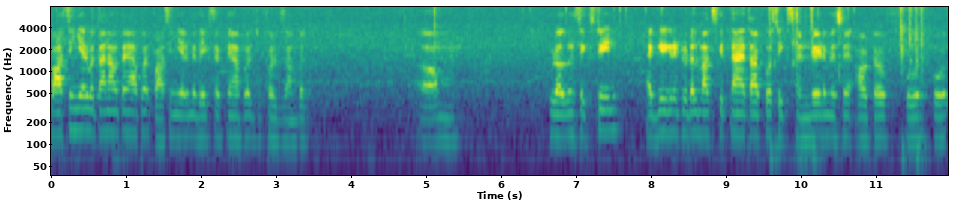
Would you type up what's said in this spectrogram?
पासिंग ईयर बताना होता है यहाँ पर पासिंग ईयर में देख सकते हैं यहाँ पर for example two thousand sixteen aggregate total marks कितना आया था आपको? सिक्स हंड्रेड में से आउट ऑफ़ फोर फोर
